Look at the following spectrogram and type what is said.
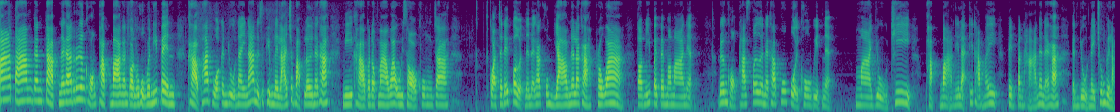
มาตามกันกับนะคะเรื่องของผับบาร์กันก่อนโอ้โหวันนี้เป็นข่าวพาดหัวกันอยู่ในหน้าหนังสือพิมพ์หลาย ๆ ฉบับเลยนะคะ มีข่าวกันออกมาว่าอุยสอคงจะกว่าจะได้เปิดเนี่ยนะคะคงยาวนั่นแหละค่ะ เพราะว่าตอนนี้ไปไปมาๆเนี่ยเรื่องของคลัสเตอร์นะคะผู้ป่วยโควิดเนี่ยมาอยู่ที่ผับบาร์นี่แหละที่ทำให้เป็นปัญหาเนี่ยนะคะ กันอยู่ในช่วงเวลา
